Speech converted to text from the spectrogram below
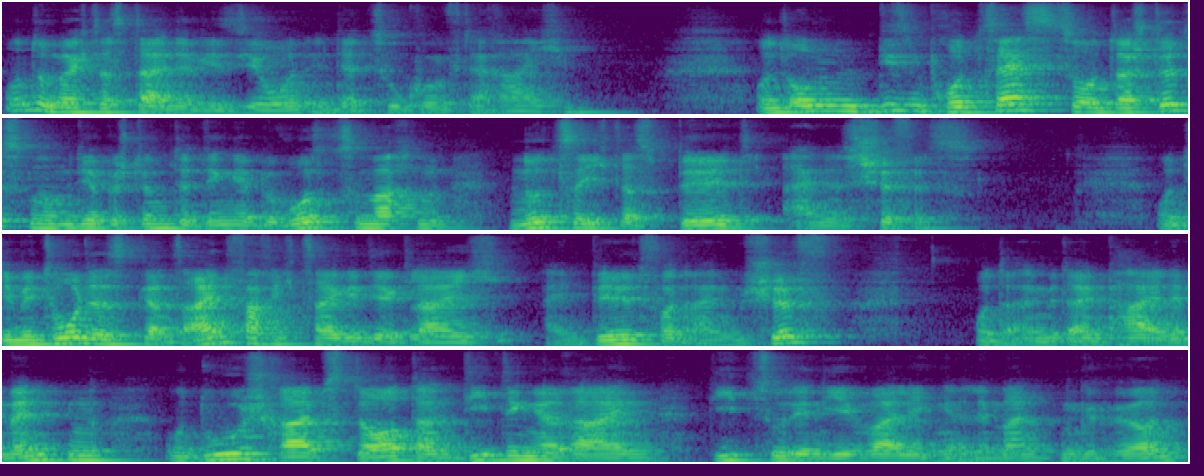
und du möchtest deine Vision in der Zukunft erreichen. Und um diesen Prozess zu unterstützen, um dir bestimmte Dinge bewusst zu machen, nutze ich das Bild eines Schiffes. Und die Methode ist ganz einfach. Ich zeige dir gleich ein Bild von einem Schiff und mit ein paar Elementen und du schreibst dort dann die Dinge rein, die zu den jeweiligen Elementen gehören,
